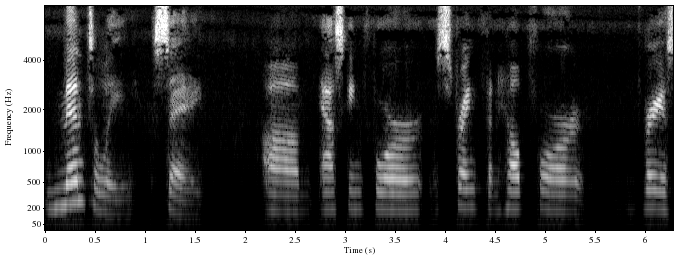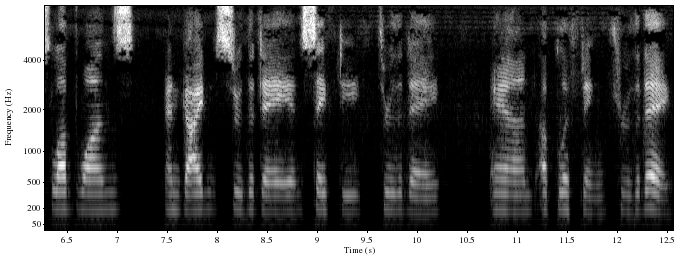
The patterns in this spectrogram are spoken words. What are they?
mentally say, um, asking for strength and help for various loved ones and guidance through the day and safety through the day and uplifting through the day.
